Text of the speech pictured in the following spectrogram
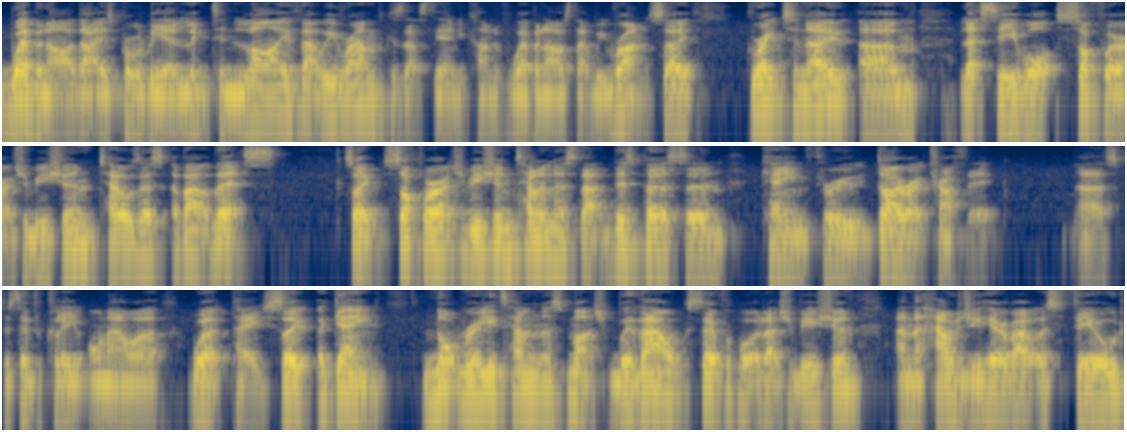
webinar. That is probably a LinkedIn Live that we ran because that's the only kind of webinars that we run. So great to know. Um, let's see what software attribution tells us about this. So, software attribution telling us that this person came through direct traffic, uh, specifically on our work page. So, again, not really telling us much without self reported attribution and the how did you hear about us field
